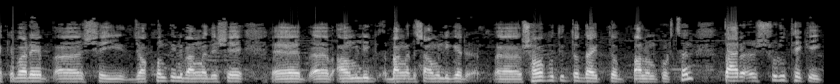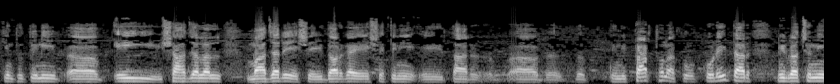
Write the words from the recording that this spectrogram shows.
একেবারে সেই যখন তিনি বাংলাদেশে আওয়ামী লীগ, বাংলাদেশ আওয়ামী লীগের সভাপতিত্ব দায়িত্ব পালন করছেন, তার শুরু থেকেই কিন্তু তিনি এই শাহজালাল মাজারে এসে, এই দরগায় এসে তিনি তার তিনি প্রার্থনা করেই তার নির্বাচনী,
